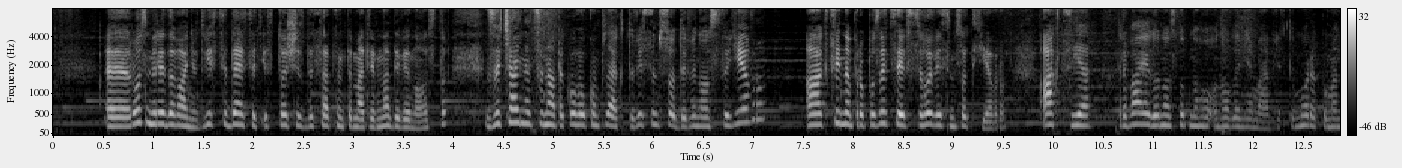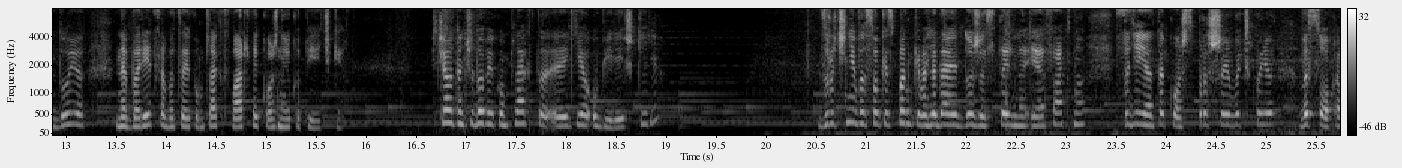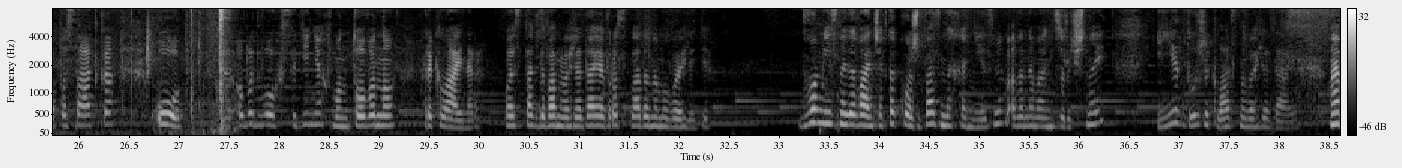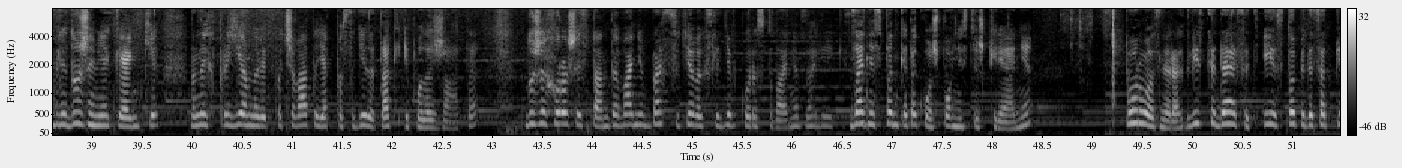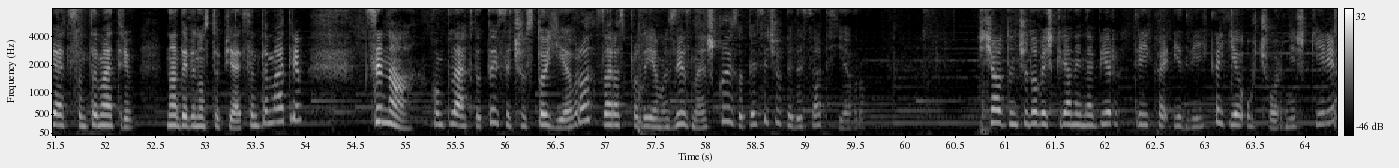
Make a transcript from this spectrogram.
Е, Розміри диванів 210 і 160 см на 90. Звичайна ціна такого комплекту 890 євро, а акційна пропозиція всього 800 євро. Акція триває до наступного оновлення меблів, тому рекомендую не беріться, бо цей комплект вартий кожної копійки. Ще один чудовий комплект е, є у білій шкірі. Зручні високі спинки виглядають дуже стильно і ефектно. Сидіння також з прошивочкою, висока посадка. У е, обидвох сидіннях монтовано реклайнер. Ось так диван виглядає в розкладеному вигляді. Двомісний диванчик також без механізмів, але не менш зручний і дуже класно виглядає. Меблі дуже м'якенькі, на них приємно відпочивати як посидіти, так і полежати. Дуже хороший стан диванів, без суттєвих слідів користування. Взагалі задні спинки також повністю шкіряні. По розмірах 210 і 155 см на 95 см. Ціна комплекту 1100 євро. Зараз продаємо зі знижкою за 1050 євро. Ще один чудовий шкіряний набір трійка і двійка є у чорній шкірі.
